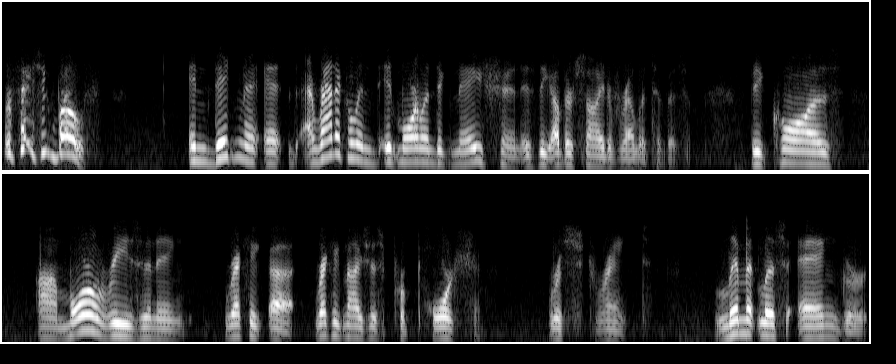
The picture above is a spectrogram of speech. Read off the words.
We're facing both. Indignant, uh, radical in, moral indignation is the other side of relativism, because uh, moral reasoning rec- uh, recognizes proportion, restraint, limitless anger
